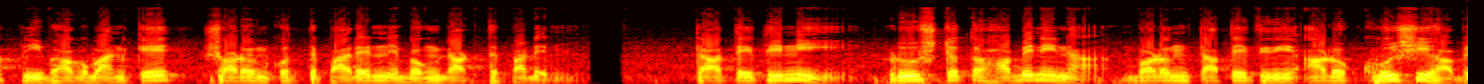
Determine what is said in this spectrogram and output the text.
আপনি ভগবানকে স্মরণ করতে পারেন এবং ডাকতে পারেন। তাতে তিনি রুষ্ট তো হবেনই না, বরং তাতে তিনি আরও খুশি হবে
